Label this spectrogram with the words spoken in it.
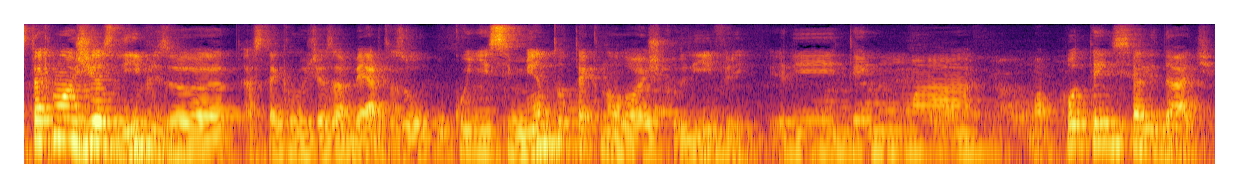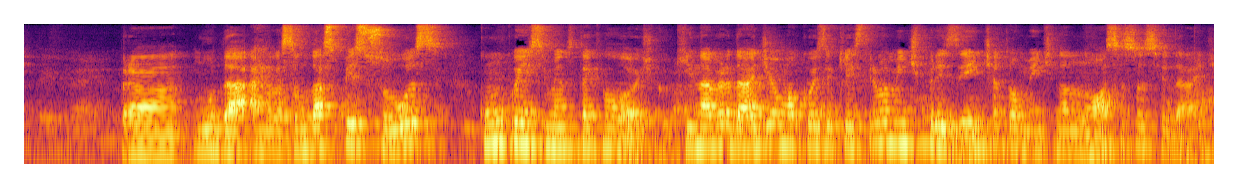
As tecnologias livres, as tecnologias abertas ou o conhecimento tecnológico livre, ele tem uma, uma potencialidade para mudar a relação das pessoas com o conhecimento tecnológico, que na verdade é uma coisa que é extremamente presente atualmente na nossa sociedade,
